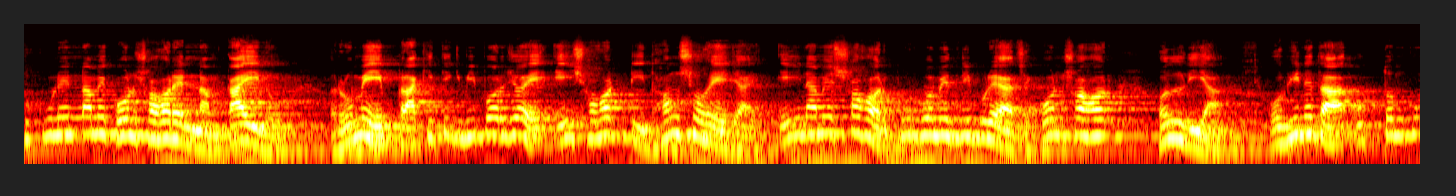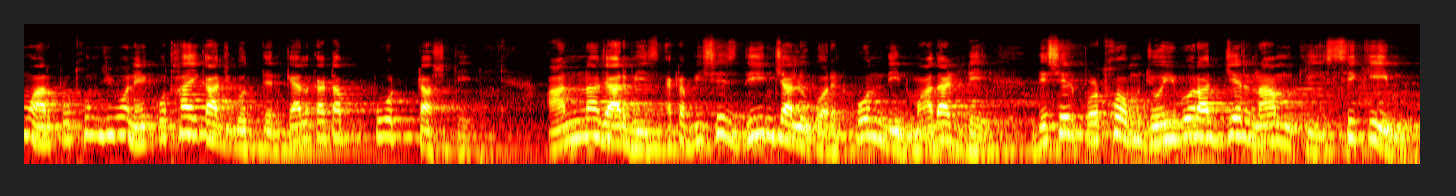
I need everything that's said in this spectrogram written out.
সুকুনের নামে কোন শহরের নাম? কাইরো। রোমে প্রাকৃতিক বিপর্যয়ে এই শহরটি ধ্বংস হয়ে যায়। এই নামের শহর পূর্ব মেদিনীপুরে আছে। কোন শহর? হলদিয়া। অভিনেতা উত্তম কুমার প্রথম জীবনে কোথায় কাজ করতেন? ক্যালকাটা পোর্ট ট্রাস্টে। আন্না জার্ভিস একটা বিশেষ দিন চালু করেন। কোন দিন? Mother Day. দেশের প্রথম জৈব রাজ্যের নাম কি? সিকিম।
